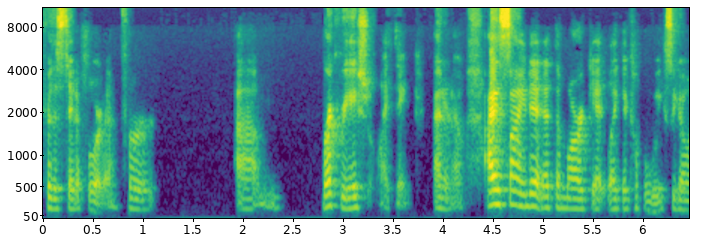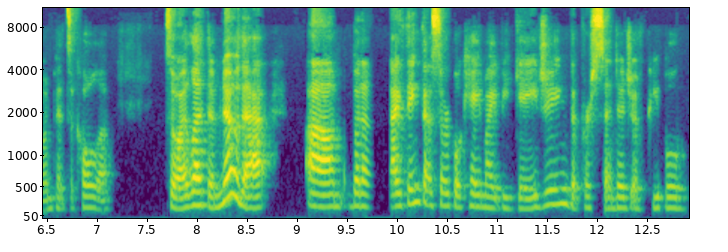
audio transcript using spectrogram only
for the state of Florida for um, recreational, I think. I don't know. I signed it at the market like a couple weeks ago in Pensacola. So I let them know that. Um, but I think that Circle K might be gauging the percentage of people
